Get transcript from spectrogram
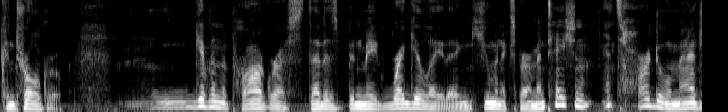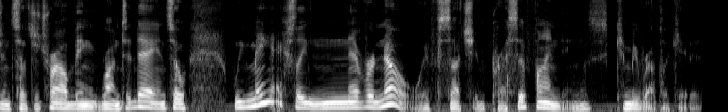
control group given the progress that has been made regulating human experimentation, it's hard to imagine such a trial being run today, and so we may actually never know if such impressive findings can be replicated.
